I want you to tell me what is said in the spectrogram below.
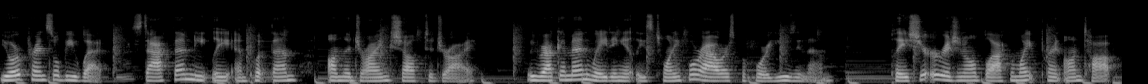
Your prints will be wet. Stack them neatly and put them on the drying shelf to dry. We recommend waiting at least 24 hours before using them. Place your original black and white print on top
